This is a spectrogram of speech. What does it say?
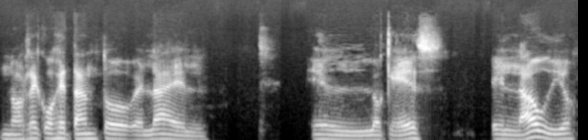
no recoge tanto, ¿verdad? El, el, lo que es el audio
